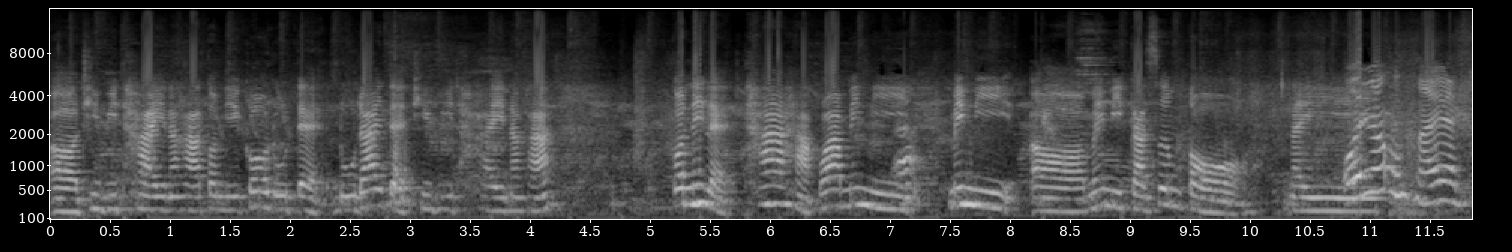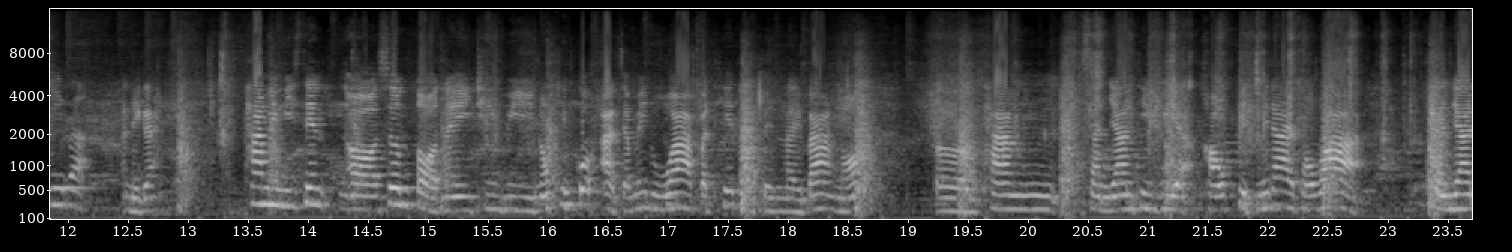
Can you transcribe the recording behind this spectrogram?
เอ่อทีวีไทยนะคะ ตอนนี้ก็ดูแต่ดูได้แต่ทีวีไทยนะคะ ก็นี่แหละ ถ้าหากว่าไม่มีไม่มีเอ่อไม่มีการเชื่อมต่อในโอ้นั่งหาอาจีบะอันนี้ก็ถ้าไม่มีเส้นเอ่อเชื่อมต่อในทีวีน้องทิพย์ก็อาจจะไม่รู้ว่าประเทศเราเป็นอะไรบ้างเนาะเอ่อทางสัญญาณทีวีอะเขาปิดไม่ได้ เพราะว่าสัญญาณ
